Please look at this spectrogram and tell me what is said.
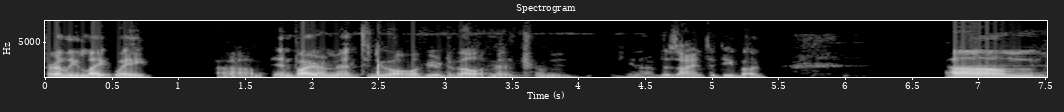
fairly lightweight um, environment to do all of your development from, you know, design to debug. Um,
